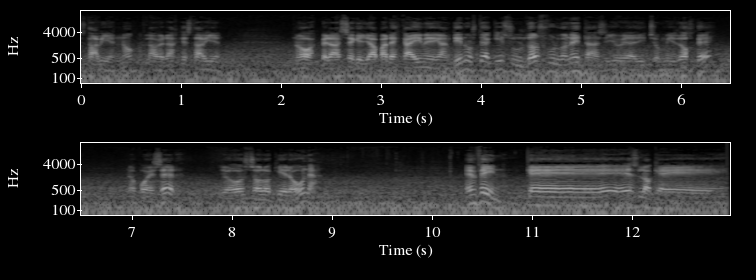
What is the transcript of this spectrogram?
está, bien, ¿no? La verdad es que está bien. No esperarse que yo aparezca ahí y me digan, tiene usted aquí sus dos furgonetas. Y yo hubiera dicho, ¿mis dos qué? No puede ser. Yo solo quiero una. En fin, ¿qué es lo que.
